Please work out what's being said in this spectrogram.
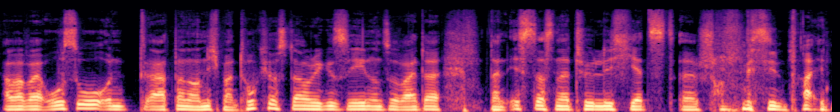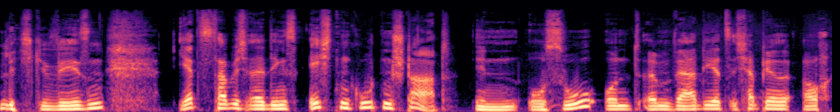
aber bei Osu und da hat man auch nicht mal Tokyo Story gesehen und so weiter, dann ist das natürlich jetzt äh, schon ein bisschen peinlich gewesen. Jetzt habe ich allerdings echt einen guten Start in Osu und ähm, werde jetzt, ich habe ja auch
